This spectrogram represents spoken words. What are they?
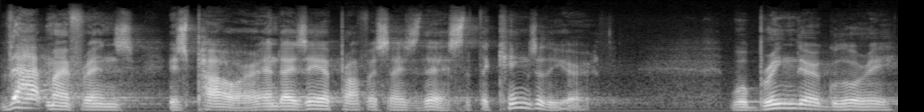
That, my friends, is power. And Isaiah prophesies this that the kings of the earth will bring their glory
